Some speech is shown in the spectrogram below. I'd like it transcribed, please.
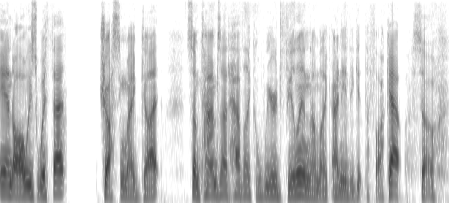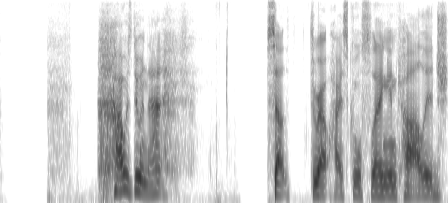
And always with that, trusting my gut. Sometimes I'd have like a weird feeling, and I'm like, I need to get the fuck out. So I was doing that throughout high school, slang in college,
